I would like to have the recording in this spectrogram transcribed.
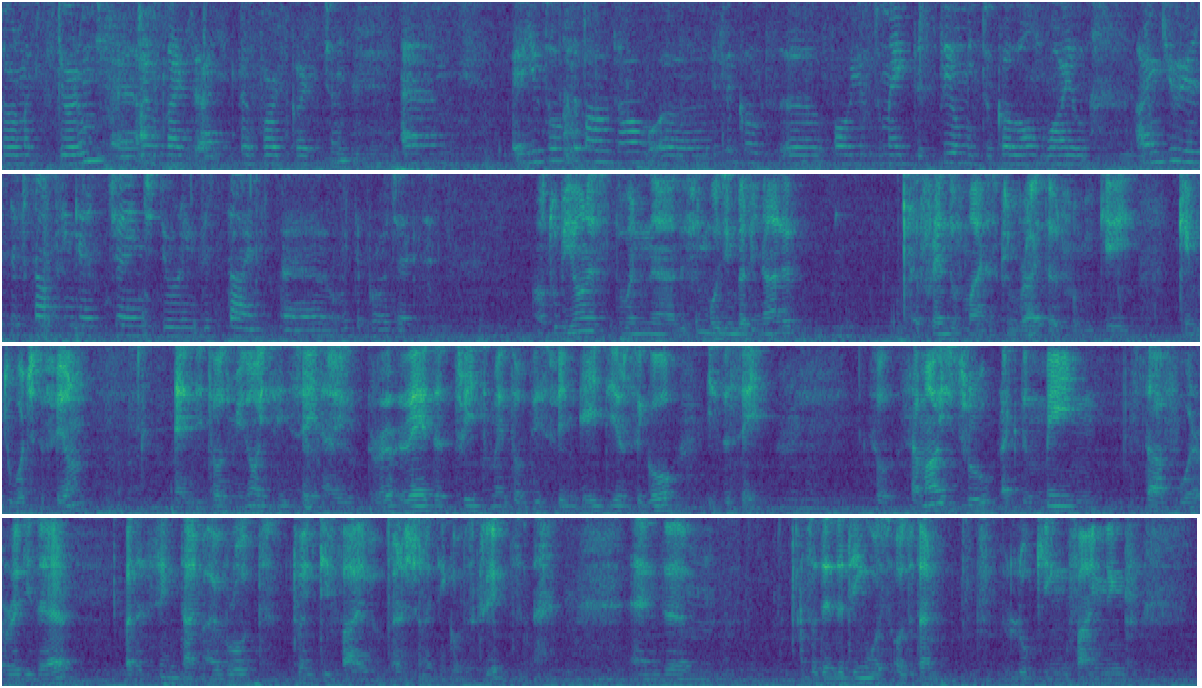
sormak istiyorum. Uh, I would like to ask the first question. Um, uh, you talked about how uh, difficult uh, for you to make this film. It took a long while. I'm curious if something has changed during this time uh, with the project. Uh, to be honest, when uh, the film was in Berlinale, a friend of mine, a screenwriter from UK, came to watch the film, and he told me, "No, it's insane. I read the treatment of this film eight years ago. is the same." So somehow it's true. Like the main stuff were already there, but at the same time, I wrote 25 version, I think, of the script, and. Um, so then the thing was all the time looking, finding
